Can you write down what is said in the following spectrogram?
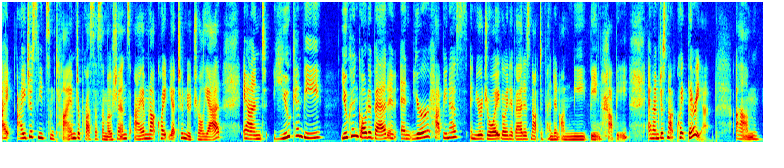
I, I just need some time to process emotions. I am not quite yet to neutral yet. And you can be you can go to bed and, and your happiness and your joy going to bed is not dependent on me being happy. And I'm just not quite there yet. Um,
